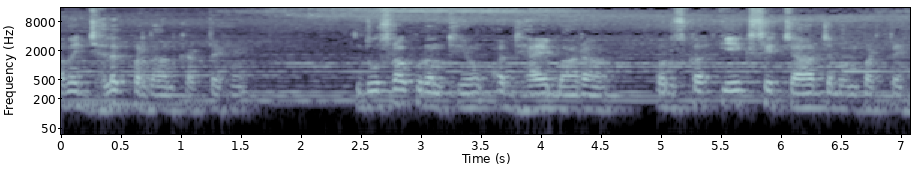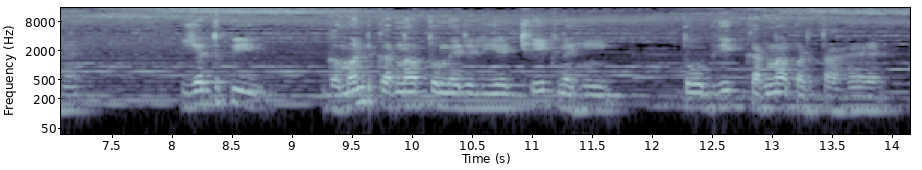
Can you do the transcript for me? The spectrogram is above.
हमें झलक प्रदान करते हैं। दूसरा कुरंथियों अध्याय बारह और उसका एक से चार जब हम पढ़ते हैं, यद्यपि घमंड करना तो मेरे लिए ठीक नहीं तो भी करना पड़ता है।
